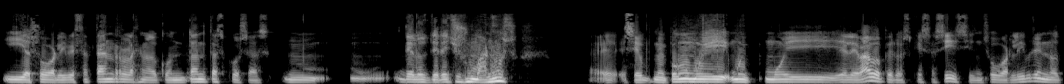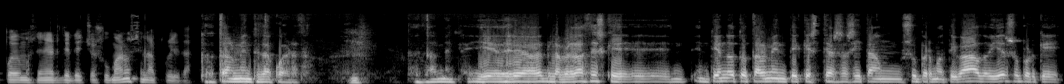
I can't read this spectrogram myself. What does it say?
y el software libre está tan relacionado con tantas cosas mm, de los derechos humanos eh, me pongo muy, muy, muy elevado, pero es que es así. Sin software libre no podemos tener derechos humanos en la actualidad. Totalmente de acuerdo. Totalmente. Y eh, la verdad es que eh, entiendo totalmente que estés así tan súper motivado y eso, porque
